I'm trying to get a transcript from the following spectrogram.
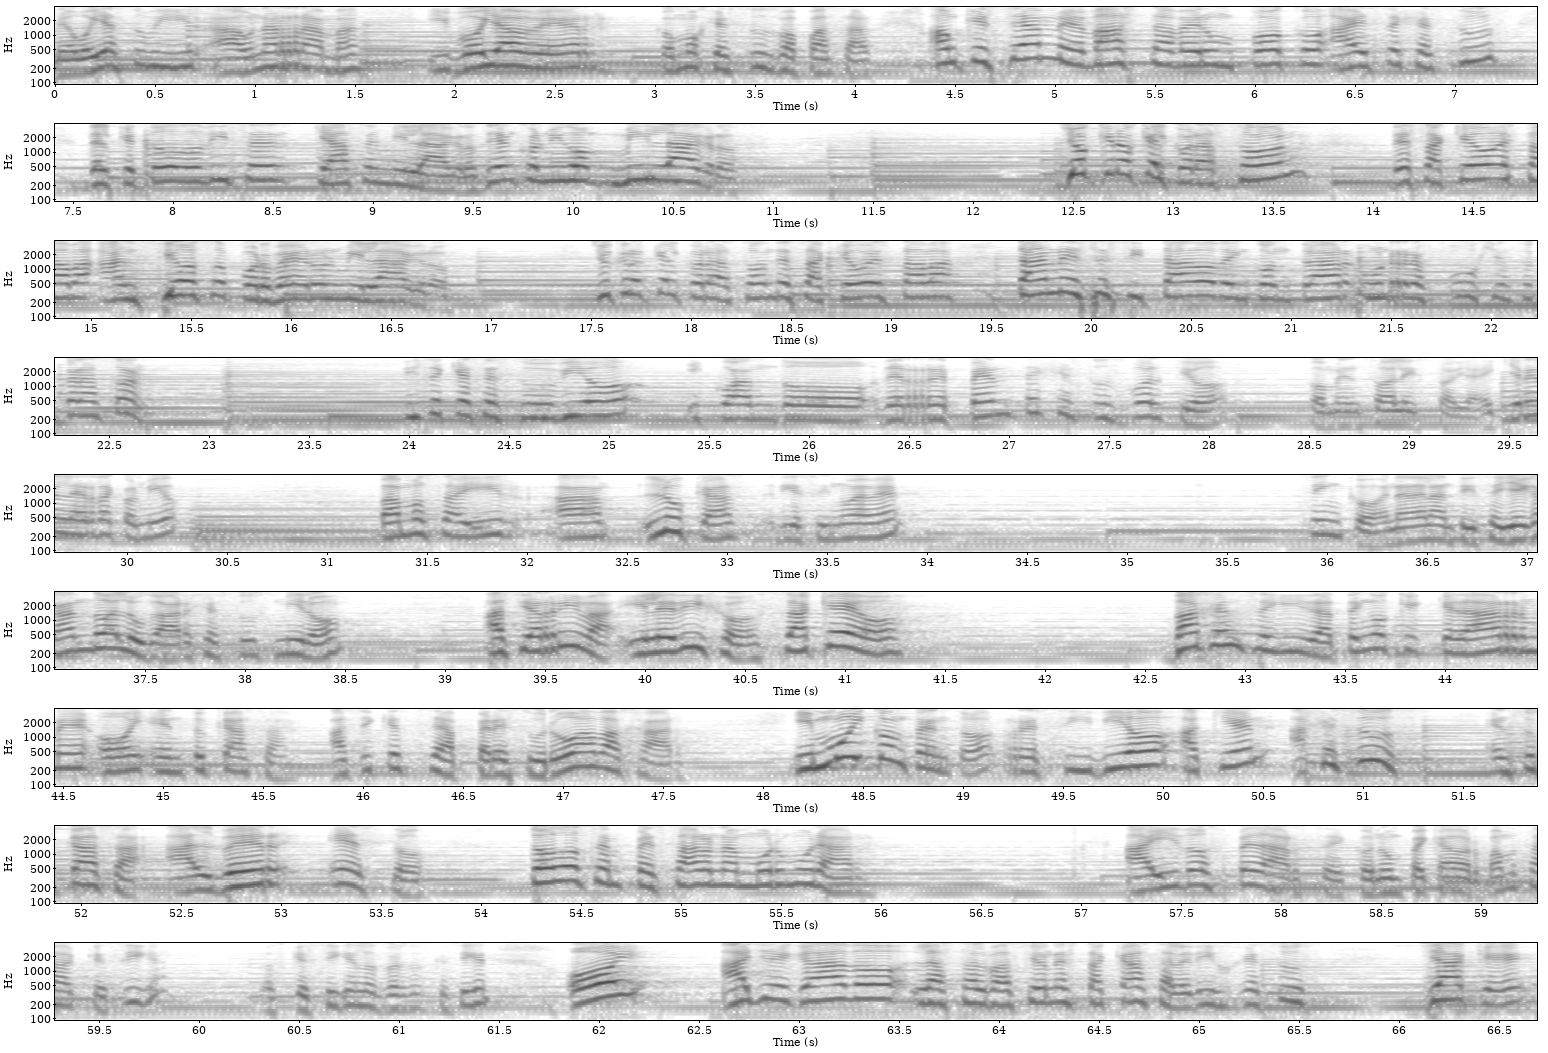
Me voy a subir a una rama y voy a ver cómo Jesús va a pasar. Aunque sea, me basta ver un poco a ese Jesús del que todo dice que hace milagros. Digan conmigo, milagros. Yo creo que el corazón de Saqueo estaba ansioso por ver un milagro. Yo creo que el corazón de Saqueo estaba tan necesitado de encontrar un refugio en su corazón. Dice que se subió y cuando de repente Jesús volteó, comenzó la historia. ¿Y quieren leerla conmigo? Vamos a ir a Lucas 19, 5 en adelante. Dice, llegando al lugar, Jesús miró hacia arriba y le dijo, Saqueo, baja enseguida, tengo que quedarme hoy en tu casa. Así que se apresuró a bajar y muy contento recibió a quién? A Jesús en su casa. Al ver esto, todos empezaron a murmurar, a ido a hospedarse con un pecador. Vamos a que sigan, los que siguen, los versos que siguen. Hoy ha llegado la salvación a esta casa, le dijo Jesús, ya que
